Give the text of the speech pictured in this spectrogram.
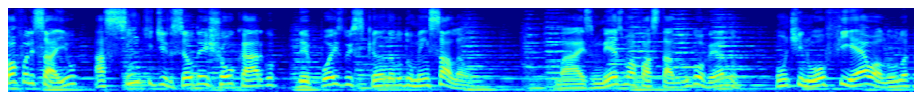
Toffoli saiu assim que Dirceu deixou o cargo depois do escândalo do mensalão. Mas, mesmo afastado do governo, continuou fiel a Lula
